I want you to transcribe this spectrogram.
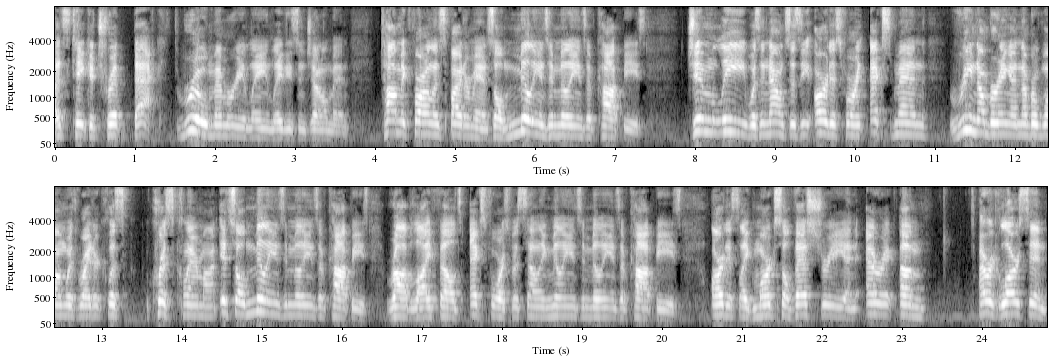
Let's take a trip back through memory lane, ladies and gentlemen. Todd McFarlane's Spider Man sold millions and millions of copies. Jim Lee was announced as the artist for an X Men renumbering at number one with writer Chris, Chris Claremont. It sold millions and millions of copies. Rob Liefeld's X Force was selling millions and millions of copies. Artists like Marc Silvestri and Eric, um, Erik Larsen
